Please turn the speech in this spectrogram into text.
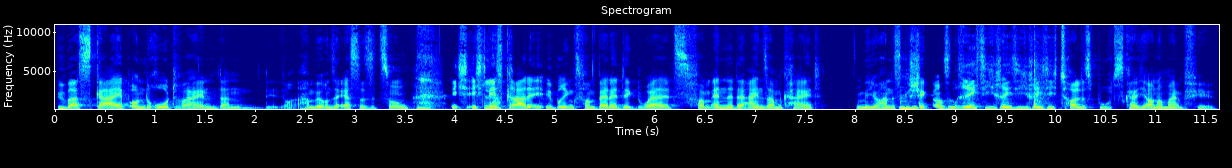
über Skype und Rotwein, dann haben wir unsere erste Sitzung. Ich, ich lese gerade übrigens von Benedict Wells vom Ende der Einsamkeit mir Johannes mhm. geschickt und es ist ein richtig, richtig, richtig tolles Buch. Das kann ich auch nochmal empfehlen.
